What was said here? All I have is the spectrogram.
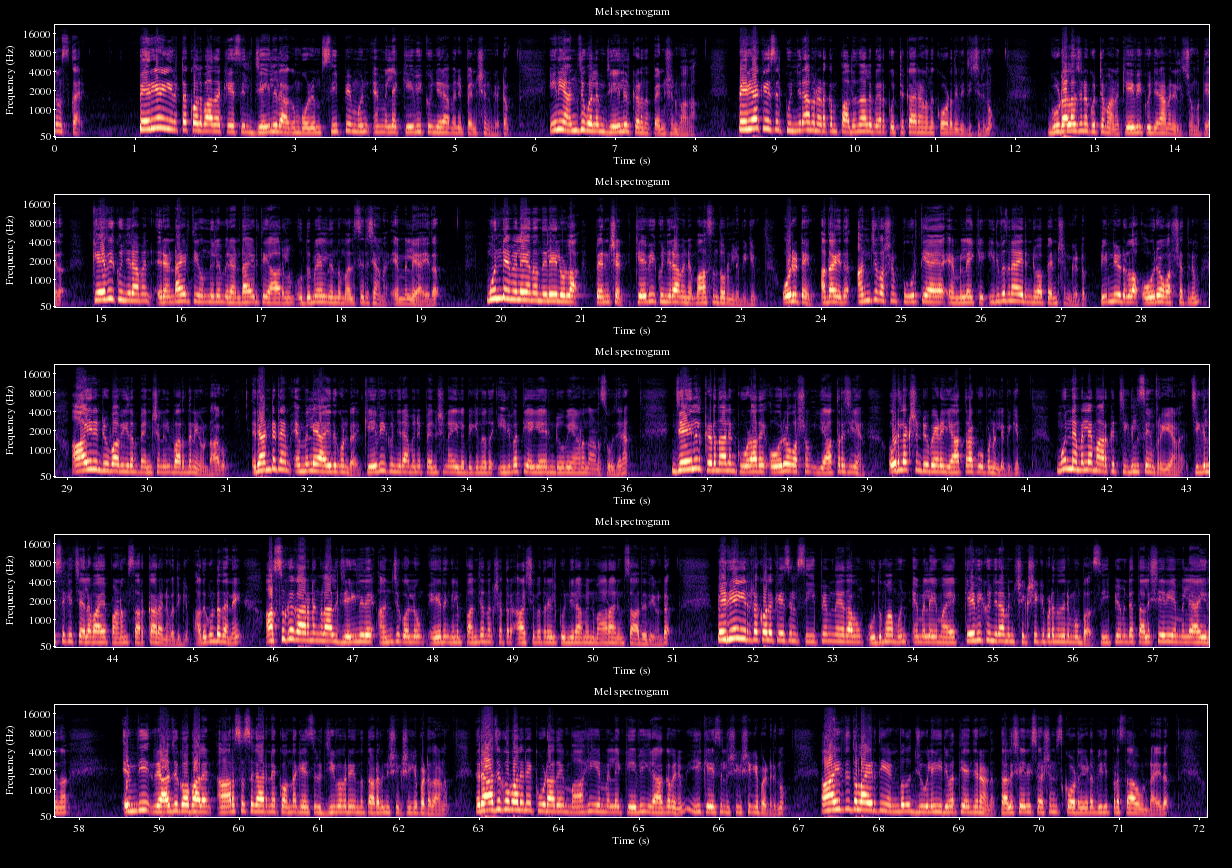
നമസ്കാരം. പെരിയ ഇരട്ട കൊലപാതക കേസിൽ ജയിലിലാകുമ്പോഴും സി പി എം മുൻ M L A K V Kunhiraman pension കിട്ടും. ഇനി അഞ്ചു കൊല്ലം ജയിലിൽ കിടന്ന് പെൻഷൻ വാങ്ങാം. പെരിയ കേസിൽ കുഞ്ഞിരാമനടക്കം പതിനാല് പേർ കുറ്റക്കാരാണെന്ന് കോടതി വിധിച്ചിരുന്നു. ഗൂഢാലോചന കുറ്റമാണ് കെ വി കുഞ്ഞിരാമനിൽ ചുമത്തിയത്. കെ വി കുഞ്ഞിരാമൻ രണ്ടായിരത്തി ഒന്നിലും രണ്ടായിരത്തി ആറിലും ഉദുമയിൽ നിന്ന് മത്സരിച്ചാണ് എം എൽ എ ആയത്. മുൻ എം എൽ എ എന്ന നിലയിലുള്ള പെൻഷൻ കെ വി കുഞ്ഞിരാമന് മാസം തോറും ലഭിക്കും. ഒരു ടൈം അതായത് അഞ്ച് വർഷം പൂർത്തിയായ എം എൽ എക്ക് ഇരുപതിനായിരം രൂപ പെൻഷൻ കിട്ടും. പിന്നീടുള്ള ഓരോ വർഷത്തിനും ആയിരം രൂപ വീതം പെൻഷനിൽ വർധനയുണ്ടാകും. രണ്ട് ടൈം എം എൽ എ ആയതുകൊണ്ട് കെ വി കുഞ്ഞിരാമന് പെൻഷനായി ലഭിക്കുന്നത് ഇരുപത്തി അയ്യായിരം രൂപയാണെന്നാണ് സൂചന. ജയിലിൽ കിടന്നാലും കൂടാതെ ഓരോ വർഷം യാത്ര ചെയ്യാൻ ഒരു ലക്ഷം രൂപയുടെ യാത്രാ കൂപ്പണും ലഭിക്കും. മുൻ എം എൽ എമാർക്ക് ചികിത്സയും ഫ്രീയാണ്. ചികിത്സയ്ക്ക് ചെലവായ പണം സർക്കാർ അനുവദിക്കും. അതുകൊണ്ട് തന്നെ അസുഖ കാരണങ്ങളാൽ ജയിലിലെ അഞ്ച് കൊല്ലവും ഏതെങ്കിലും പഞ്ചനക്ഷത്ര ആശുപത്രിയിൽ കുഞ്ഞിരാമൻ മാറാനും സാധ്യതയുണ്ട്. പെരിയ ഇരട്ടക്കൊലക്കേസിൽ സി പി എം നേതാവും ഉദുമ മുൻ എം എൽ എയുമായ കെ വി കുഞ്ഞിരാമൻ ശിക്ഷിക്കപ്പെടുന്നതിന് മുമ്പ് സി പി എമ്മിന്റെ തലശ്ശേരി എം എൽ എ ആയിരുന്ന M V Rajagopalan R S എസുകാരനെ കൊന്ന കേസിൽ ജീവപര്യന്തം തടവിന് ശിക്ഷിക്കപ്പെട്ടതാണ്. രാജഗോപാലനെ കൂടാതെ Mahe M L A K V രാഘവനും ഈ കേസിൽ ശിക്ഷിക്കപ്പെട്ടിരുന്നു. ആയിരത്തി തൊള്ളായിരത്തി എൺപത് ജൂലൈ ഇരുപത്തിയഞ്ചിനാണ് തലശ്ശേരി സെഷൻസ് കോടതിയുടെ വിധി പ്രസ്താവം ഉണ്ടായത്.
